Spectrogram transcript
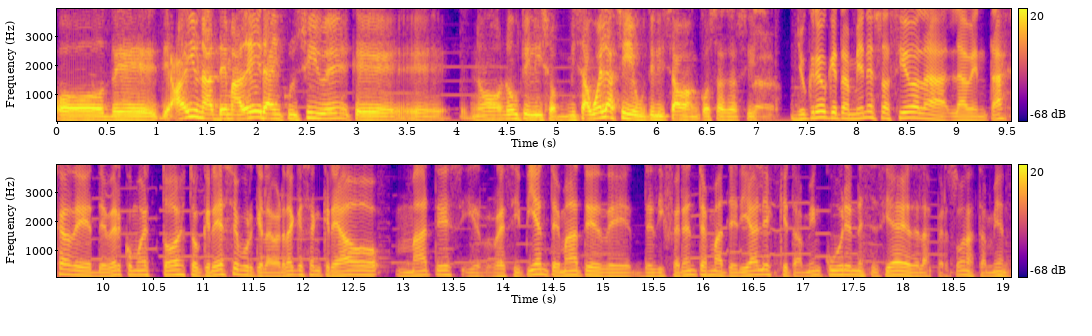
o de, hay una de madera inclusive que eh, no, no, utilizo. Mis abuelas sí utilizaban cosas así. Yo creo que también eso ha sido la, la ventaja de, de, ver cómo es, todo esto crece, porque la verdad que se han creado mates y recipiente mate de, de diferentes materiales que también cubren necesidades de las personas también.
